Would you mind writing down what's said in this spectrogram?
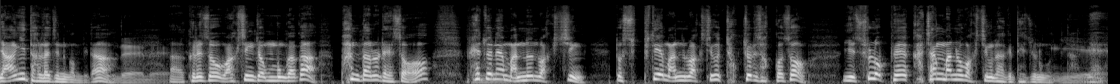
양이 달라지는 겁니다. 네네. 아, 그래서 왁싱 전문가가 판단을 해서 회전에 음. 맞는 왁싱 또 스피드에 맞는 왁싱을 적절히 섞어서 이 슬로프에 가장 맞는 왁싱을 하게 해주는 겁니다. 예. 예.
